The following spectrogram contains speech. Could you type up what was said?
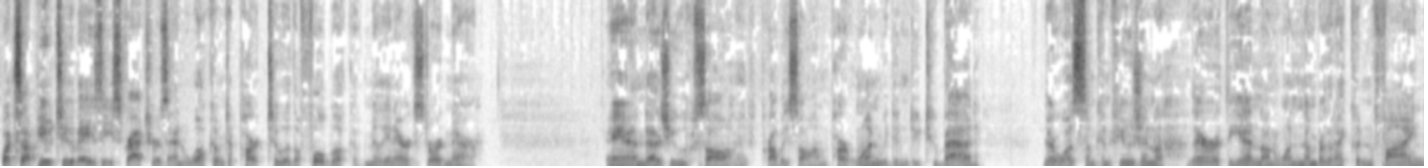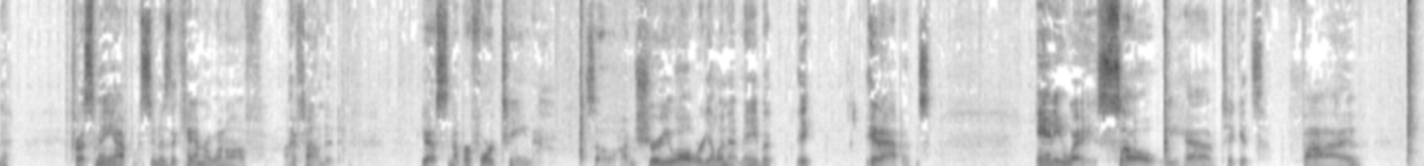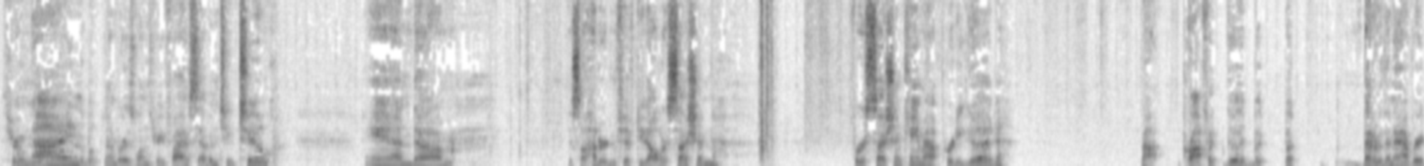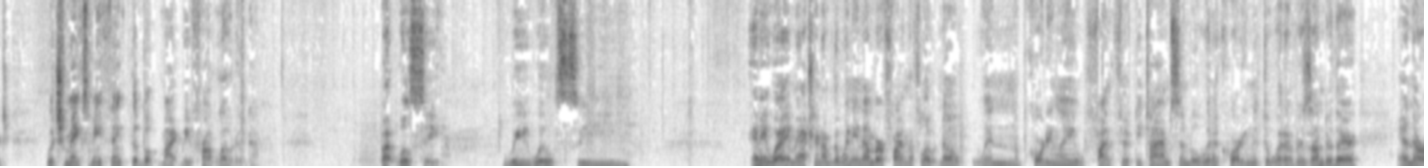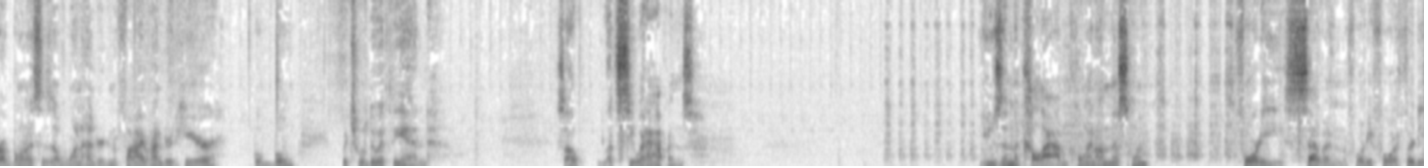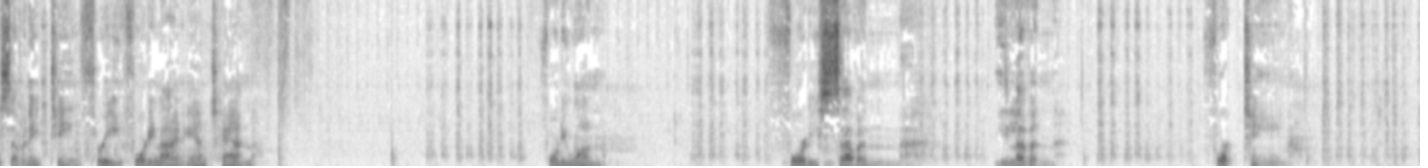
What's up, YouTube AZ Scratchers, and welcome to part two of the full book of Millionaire Extraordinaire. And as you saw, you probably saw on part one, we didn't do too bad. There was some confusion there at the end on one number that I couldn't find. Trust me, after, as soon as the camera went off, I found it. Yes, number 14. So I'm sure you all were yelling at me, but it, it happens. Anyway, so we have tickets 5 through 9. The book number is 135722. And um, it's a $150 session. First session came out pretty good. Not profit good, but, but better than average, which makes me think the book might be front loaded. But we'll see. We will see. Anyway, match your number, the winning number, find the float note, win accordingly, find the 50 times symbol, win accordingly to whatever's under there. And there are bonuses of 100 and 500 here. Boom, boom. Which we'll do at the end. So, let's see what happens. Using the collab coin on this one. 47, 44, 37, 18, 3, 49, and 10. 41. 47, 11, 14,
